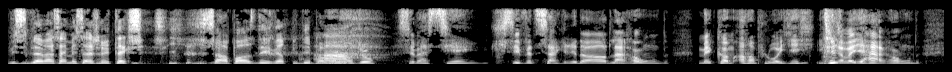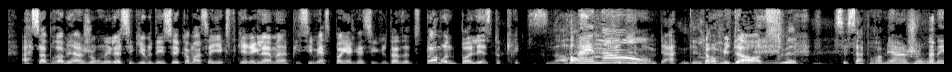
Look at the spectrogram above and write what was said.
Visiblement, sa messagerie texte, il s'en passe des vertes puis des pommes, Sébastien, qui s'est fait sacrer dehors de la ronde, mais comme employé, il travaillait à la ronde. À sa première journée, la sécurité s'est commencé à y expliquer le règlement, puis il s'est mis à se pogner avec la sécurité en disant, tu te prends moi une police, toi, Chris? Non. Ben non. Ils l'ont mis dehors tout de suite. C'est sa première journée.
